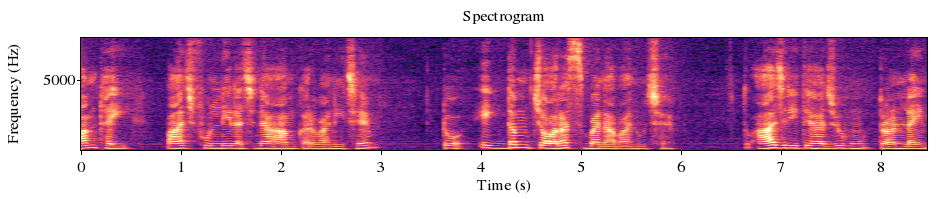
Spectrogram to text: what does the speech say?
આમ થઈ, પાંચ ફૂલની રચના આમ કરવાની છે. તો એકદમ ચોરસ બનાવવાનું છે. તો આ જ રીતે હજુ હું ત્રણ લાઈન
